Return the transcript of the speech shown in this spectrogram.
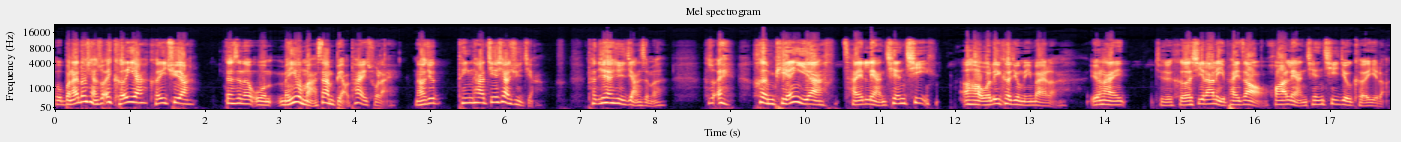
我本来都想说，哎，可以啊，可以去啊，但是呢，我没有马上表态出来，然后就听他接下去讲，他接下去讲什么？他说，哎，很便宜啊，才两千七啊，我立刻就明白了，原来就是和希拉里拍照花两千七就可以了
